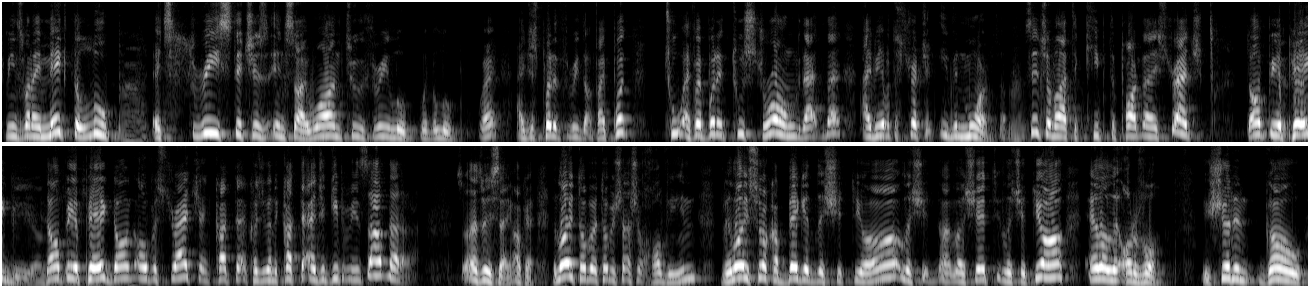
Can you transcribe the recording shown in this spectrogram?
Which means when I make the loop, it's three stitches inside. One, two, three loop with the loop. Right? I just put it three. If I put two, if I put it too strong, that, that I'd be able to stretch it even more. So since I'm allowed to keep the part that I stretch, don't be a pig. be on Don't be a pig. Don't overstretch and cut that because you're going to cut the edge and keep it for yourself. No, no, no. So that's what he's saying. Okay. לא יטוב אותו בשעה של חובין, ולא יסרוק הבגד לשתיו, לשת- לשת- לשתיו, אלא לעורבו. You shouldn't go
